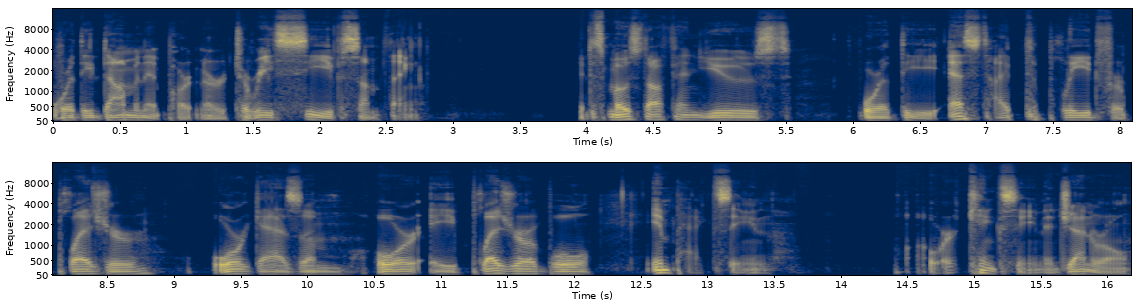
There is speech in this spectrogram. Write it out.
or the dominant partner to receive something. It is most often used for the S type to plead for pleasure, orgasm, or a pleasurable impact scene or kink scene in general.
